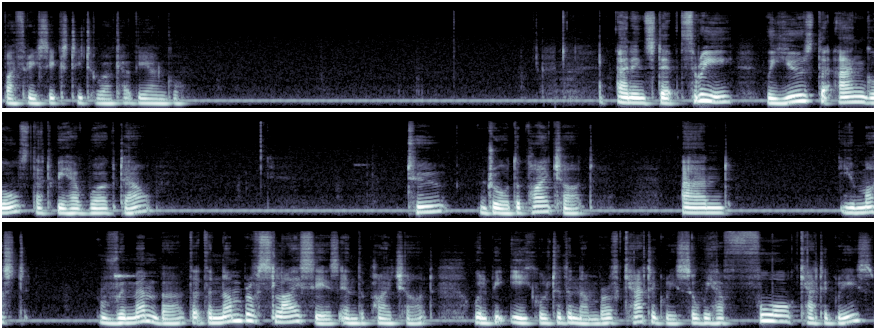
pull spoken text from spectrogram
by 360 to work out the angle. And in step 3, we use the angles that we have worked out to draw the pie chart. And you must remember that the number of slices in the pie chart will be equal to the number of categories. So we have four categories.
